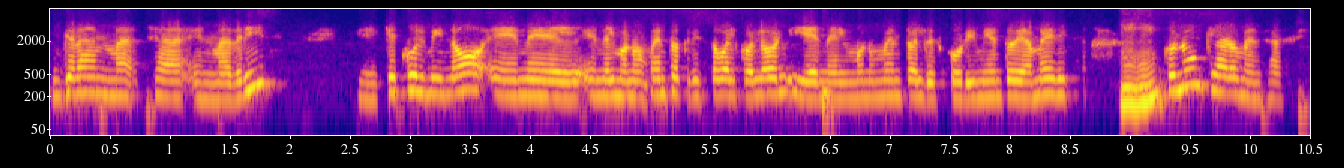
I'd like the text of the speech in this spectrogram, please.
gran marcha en Madrid eh, que culminó en el, en el monumento a Cristóbal Colón y en el monumento al descubrimiento de América, con un claro mensaje.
